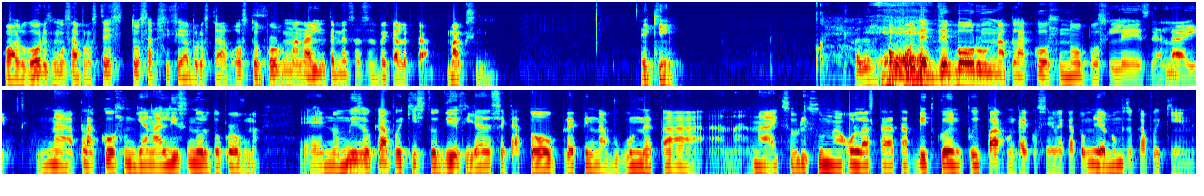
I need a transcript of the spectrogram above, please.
ο αλγόριθμος θα προσθέσει τόσα ψηφία μπροστά, ώστε το πρόβλημα να λύνεται μέσα σε 10 λεπτά, maximum. Εκεί. Ε... Οπότε δεν μπορούν να πλακώσουν όπως λες, δηλαδή, να πλακώσουν για να λύσουν όλο το πρόβλημα. Ε, νομίζω κάπου εκεί στο 2100 πρέπει να βγουν τα, να, να εξοριθούν όλα αυτά τα bitcoin που υπάρχουν, τα 21 εκατομμύρια. Νομίζω κάπου εκεί είναι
